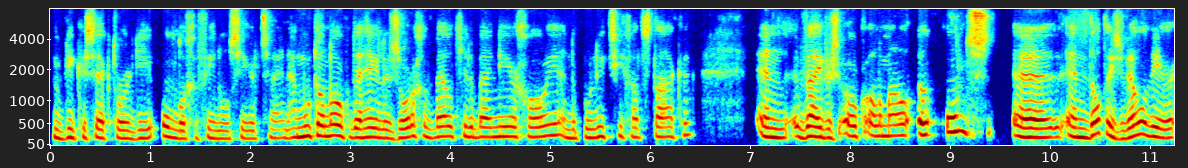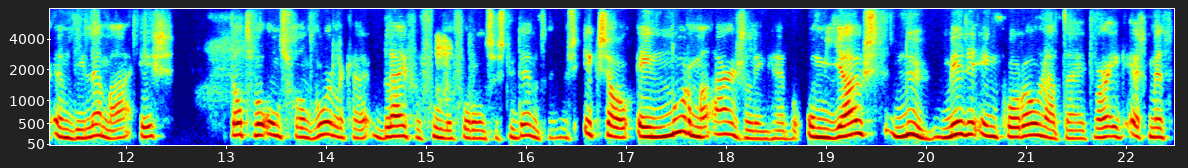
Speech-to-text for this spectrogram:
publieke sector die ondergefinancierd zijn. Hij moet dan ook de hele zorg het bijltje erbij neergooien en de politie gaat staken. En wij dus ook allemaal. Uh, ons, uh, en dat is wel weer een dilemma, is dat we ons verantwoordelijk blijven voelen voor onze studenten. Dus ik zou enorme aarzeling hebben om juist nu, midden in coronatijd, waar ik echt met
